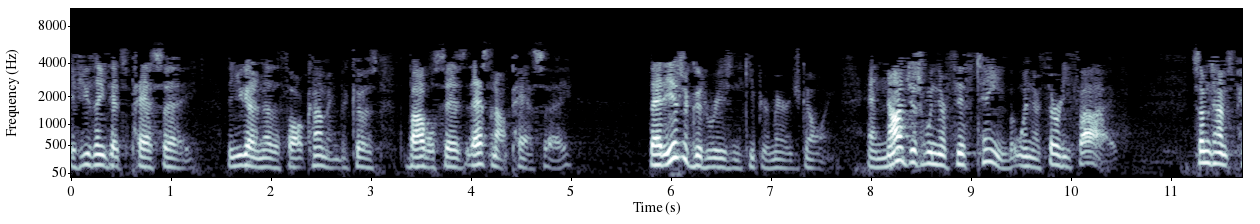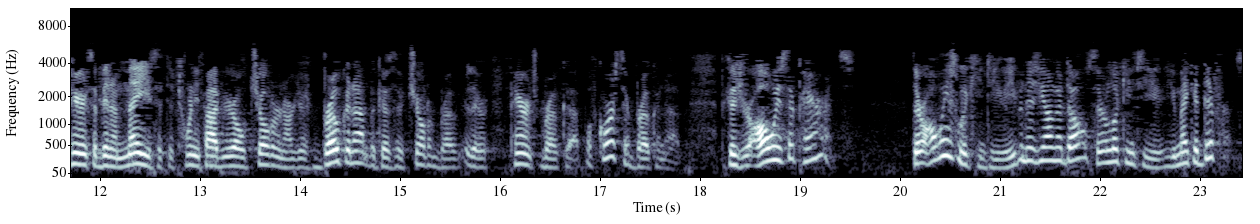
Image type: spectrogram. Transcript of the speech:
if you think that's passe, then you got another thought coming because the Bible says that's not passe. That is a good reason to keep your marriage going. And not just when they're 15, but when they're 35. Sometimes parents have been amazed that the 25 year old children are just broken up because their children broke, their parents broke up. Of course they're broken up because you're always their parents. They're always looking to you. Even as young adults, they're looking to you. You make a difference.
